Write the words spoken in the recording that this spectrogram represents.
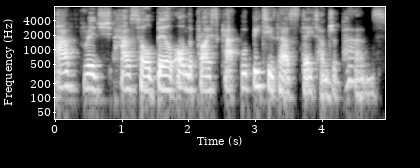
average household bill on the price cap would be £2,800.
